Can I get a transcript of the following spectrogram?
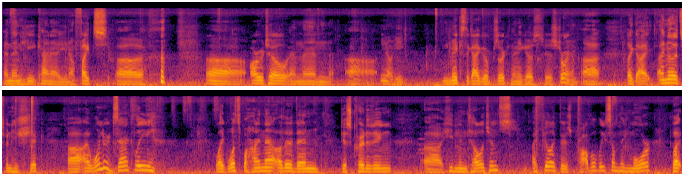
And then he kind of, you know, fights uh, uh, Aruto, and then, uh, you know, he makes the guy go berserk, and then he goes to destroy him. Uh, like I, I know it's been his shtick. Uh, I wonder exactly, like, what's behind that, other than discrediting uh, Hiden Intelligence. I feel like there's probably something more, but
